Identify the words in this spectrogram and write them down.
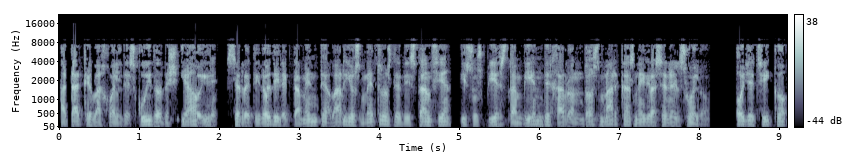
Ataque bajo el descuido de Xiaoye, se retiró directamente a varios metros de distancia, y sus pies también dejaron dos marcas negras en el suelo. Oye chico,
